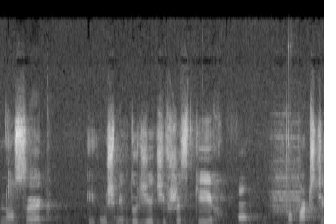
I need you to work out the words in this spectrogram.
nosek, I uśmiech do dzieci wszystkich. O, popatrzcie.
